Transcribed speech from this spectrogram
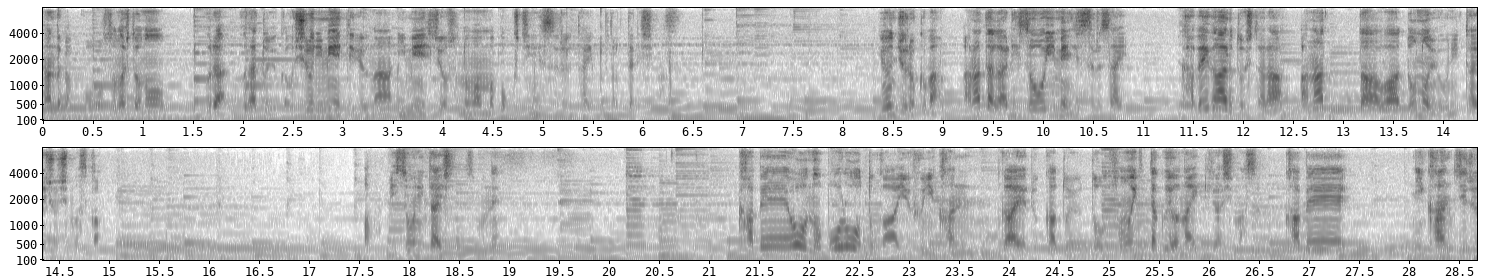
なんだかこうその人の裏裏というか後ろに見えているようなイメージをそのままこう口にするタイプだったりします。46番あなたが理想をイメージする際壁があるとしたらあなたはどのように対処しますか？あ理想に対してですもんね。壁を登ろうとかいうふうに考えるかというとその一択ではない気がします。壁に感じる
